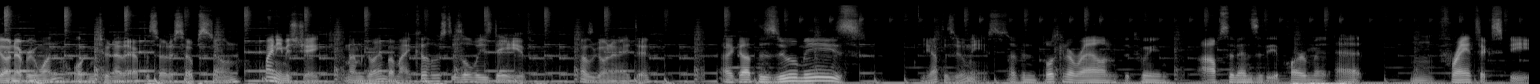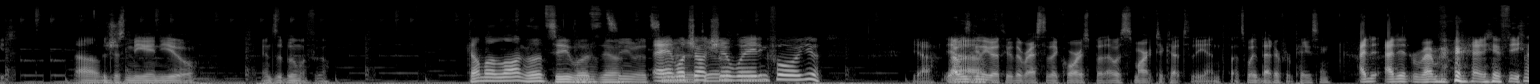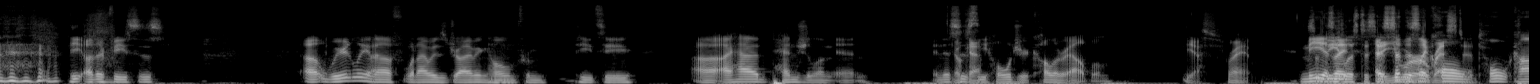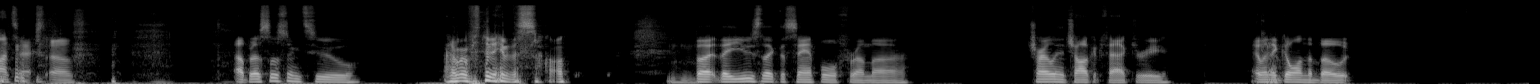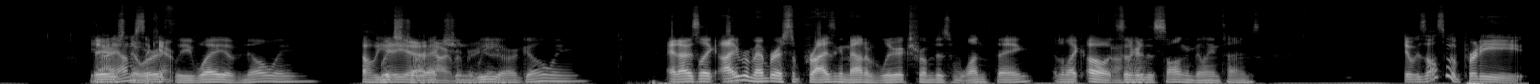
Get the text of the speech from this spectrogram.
Going, everyone? Welcome to another episode of Soapstone. My name is Jake, and I'm joined by my co-host, as always, Dave. How's it going tonight, Dave? I got the zoomies. You got the zoomies. I've been booking around between opposite ends of the apartment at Mm. frantic speed. Um, It's just me and you and Zabumafu. come along, let's see what's Let's new. see what's Animal new. Junction waiting for you. Yeah. Yeah, I was going to um, go through the rest of the course, but that was smart to cut to the end. That's way better for pacing. I, I didn't remember any of the the other pieces. Uh, weirdly enough, when I was driving home from PT, uh, I had Pendulum in, and this is the Hold Your Color album. yes, right. me So as needless I, to say, I you said this like whole arrested. whole context of. Uh, but I was listening to, I don't remember the name of the song, Mhm. but they used like the sample from uh, Charlie and the Chocolate Factory, and when they go on the boat, Yeah, there's no honestly can't- earthly way of knowing Oh, yeah, which yeah, I direction remember, we are going. And I was like, I remember a surprising amount of lyrics from this one thing, and I'm like, oh, it's gonna hear Uh-huh. this song a million times. It was also a pretty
